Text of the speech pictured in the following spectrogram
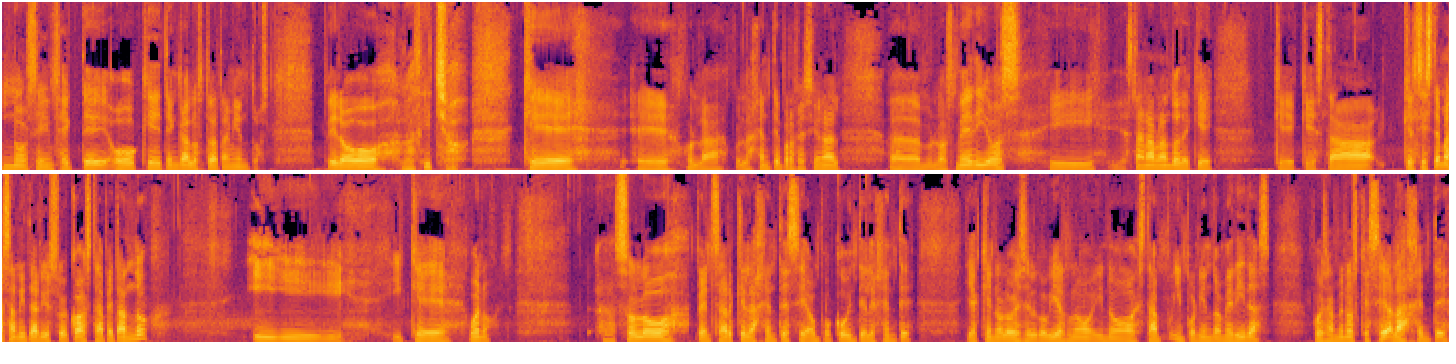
no se infecte o que tenga los tratamientos. Pero lo dicho, que eh, la, gente profesional, eh, los medios, y están hablando de que, que, está, que el sistema sanitario sueco está petando y, y que, bueno, eh, solo pensar que la gente sea un poco inteligente, ya que no lo es el gobierno y no está imponiendo medidas, pues al menos que sea la gente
